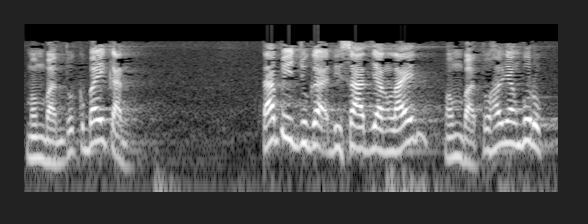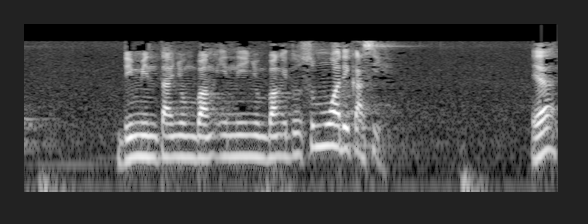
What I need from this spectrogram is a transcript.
membantu kebaikan tapi juga di saat yang lain membantu hal yang buruk diminta nyumbang ini nyumbang itu semua dikasih. Ya.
